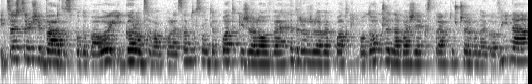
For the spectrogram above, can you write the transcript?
I coś, co mi się bardzo spodobało i gorąco Wam polecam, to są te płatki żelowe, hydrożelowe płatki pod oczy na bazie ekstraktu z czerwonego wina.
